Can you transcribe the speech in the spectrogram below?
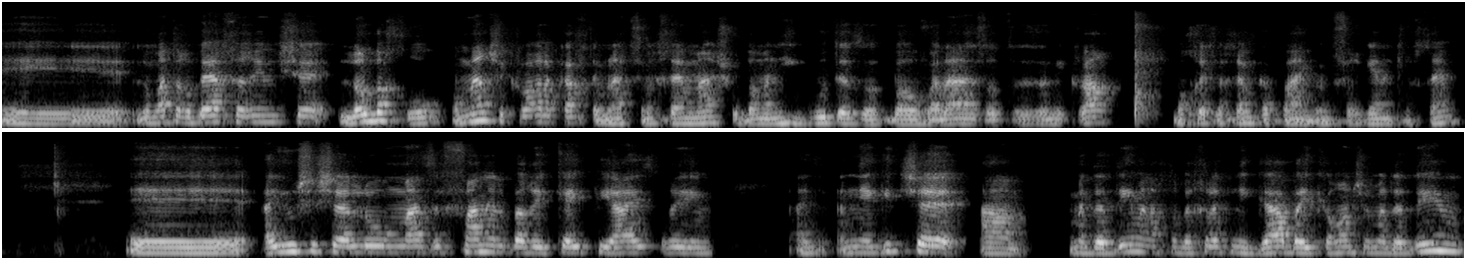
אה, לעומת הרבה אחרים שלא בחרו, אומר שכבר לקחתם לעצמכם משהו במנהיגות הזאת, בהובלה הזאת, אז אני כבר מוחאת לכם כפיים ומפרגנת לכם. אה, היו ששאלו מה זה פאנל בריא, KPIs בריאים, אז אני אגיד שהמדדים, אנחנו בהחלט ניגע בעיקרון של מדדים,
